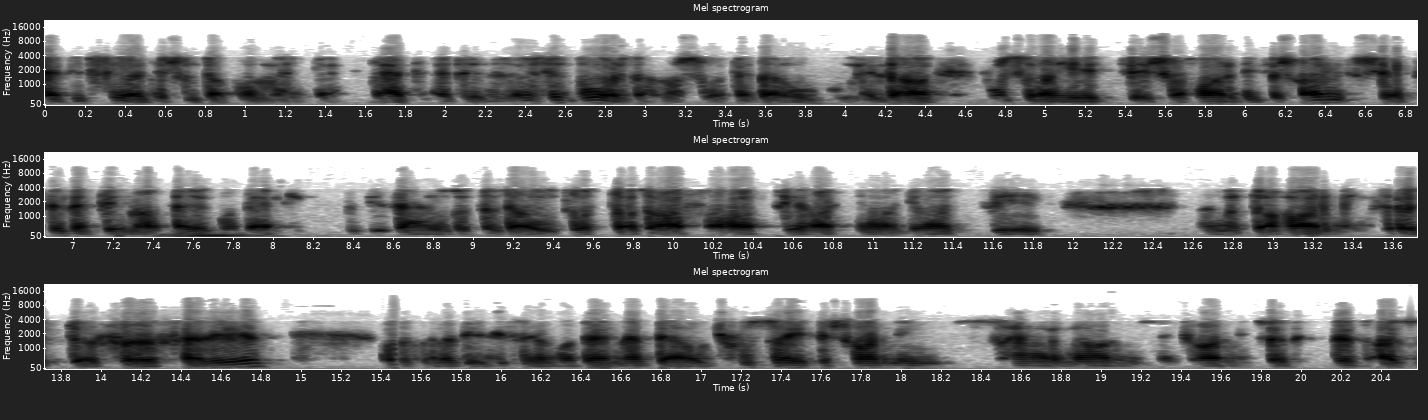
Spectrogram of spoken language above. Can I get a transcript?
Tehát itt földes utakon mentek. Tehát ez, ez, ez borzalmas volt ez a, ez a 27 és a 30-as, 30-as évek közepén a teljesen modernizálódott az autót, az Alfa 6C, 688C, ott a 35-től fölfelé, az már azért viszonylag modernebb, de úgy 27 és 33, 34, 35, ez az,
